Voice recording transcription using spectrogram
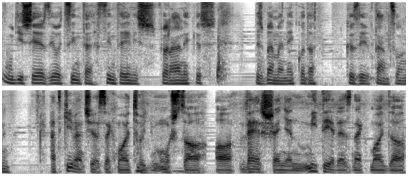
úgy is érzi, hogy szinte, szinte én is fölállnék, és, és bemennék oda közéjük táncolni. Hát kíváncsi ezek majd, hogy most a, a versenyen mit éreznek majd a,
